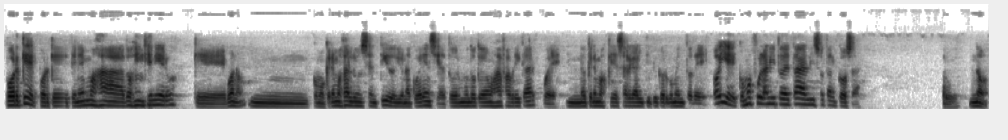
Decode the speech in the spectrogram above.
¿Por qué? Porque tenemos a dos ingenieros que, bueno, mmm, como queremos darle un sentido y una coherencia a todo el mundo que vamos a fabricar, pues no queremos que salga el típico argumento de, oye, ¿cómo fulanito de tal hizo tal cosa? No.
